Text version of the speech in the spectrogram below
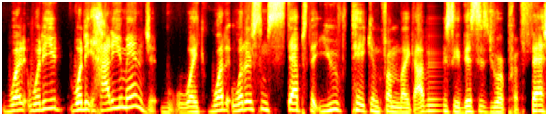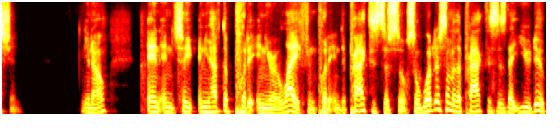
what what do you what do you, how do you manage it? Like what what are some steps that you've taken from like obviously this is your profession, you know, and and so and you have to put it in your life and put it into practice so so what are some of the practices that you do?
